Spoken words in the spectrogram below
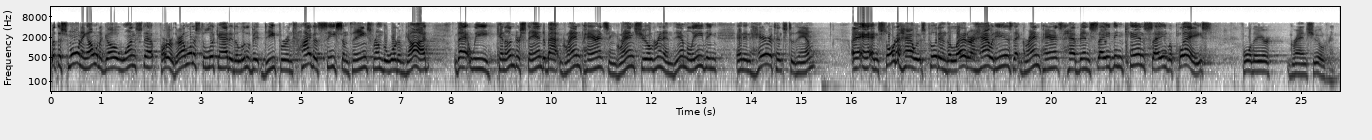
But this morning, I want to go one step further. I want us to look at it a little bit deeper and try to see some things from the Word of God that we can understand about grandparents and grandchildren and them leaving an inheritance to them, and sort of how it's put in the letter, how it is that grandparents have been saving, can save a place for their grandchildren.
